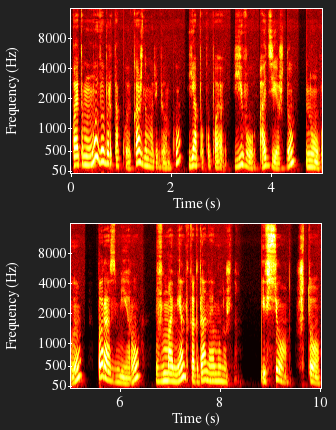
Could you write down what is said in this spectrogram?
Поэтому мой выбор такой. Каждому ребенку я покупаю его одежду новую по размеру в момент, когда она ему нужна. И все, что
